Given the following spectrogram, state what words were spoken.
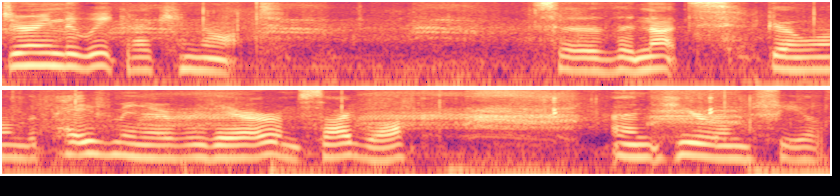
During the week, I cannot. So the nuts go on the pavement over there on the sidewalk and here on the field.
